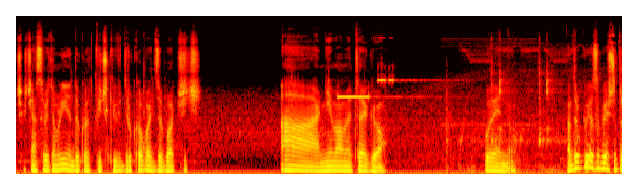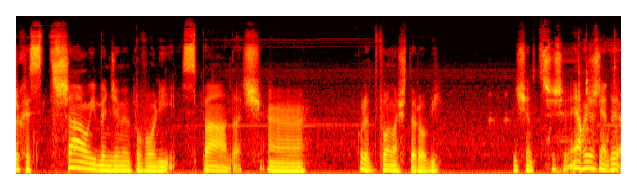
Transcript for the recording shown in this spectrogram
Czy chciałem sobie tą linię do kotwiczki wydrukować, zobaczyć. A, nie mamy tego. Płynu. Nadrukuję sobie jeszcze trochę strzał i będziemy powoli spadać. Eee, kurde, wolno się to robi. 53, szy- nie, chociaż nie, te,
